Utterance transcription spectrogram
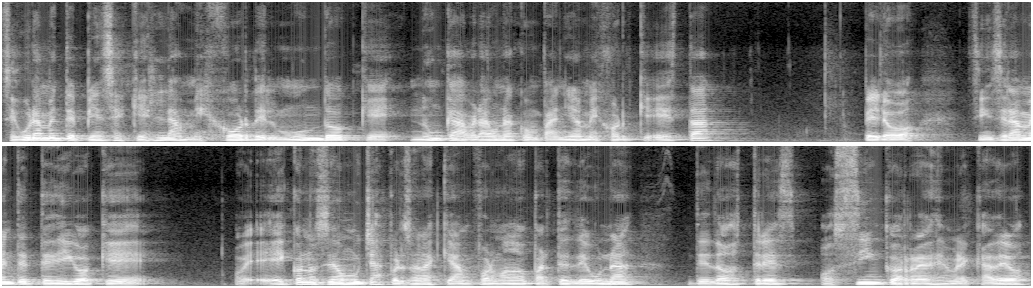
seguramente pienses que es la mejor del mundo, que nunca habrá una compañía mejor que esta. Pero sinceramente te digo que he conocido a muchas personas que han formado parte de una, de dos, tres o cinco redes de mercadeo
